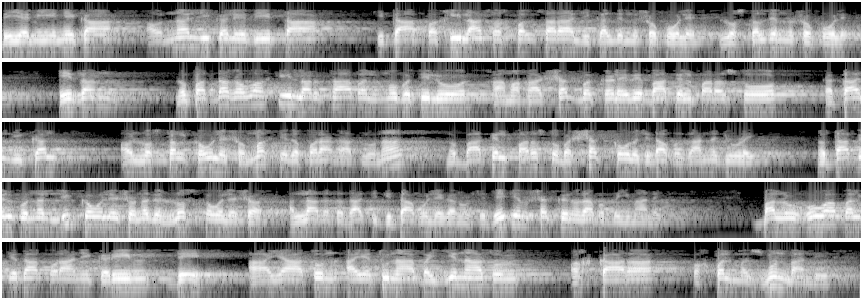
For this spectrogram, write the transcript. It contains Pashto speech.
بیمینکا او نه لیکل دی تا کتاب په خلاص خپل سره لیکل دې نشو کوله لوستل دې نشو کوله اذن نو په دغه وخت کې لرتاب المبتلون خامخا شک بکړې وی باطل پرستو کتا لیکل او لوستل کول شو مخ کې د قران راتلو نه نو باطل پرستو به شک کول چې دا خو ځان نه جوړي نو تا بالکل نه لیک کولې شو نه د لوس کولې شو الله د تداسي کتاب ولېګا نو چې دې کې شک نو دا به ایمان نه بل هو بلکې دا قران کریم دې آیات آیتنا بینات اخکارا په خپل مضمون باندې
